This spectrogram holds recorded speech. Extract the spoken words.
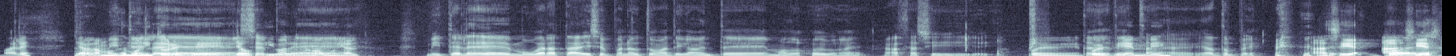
¿vale? Y Pues hablamos de monitores de, ya os de gama muy alta. Mi tele es muy barata y se pone automáticamente en modo juego, ¿eh? Hace así y Pues, pues bien, bien. eh, A tope. Así, Pues- así es.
